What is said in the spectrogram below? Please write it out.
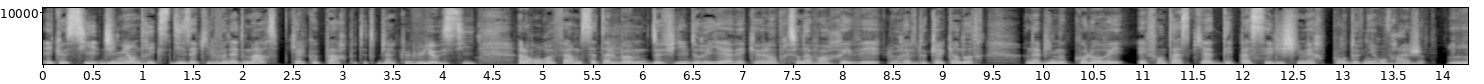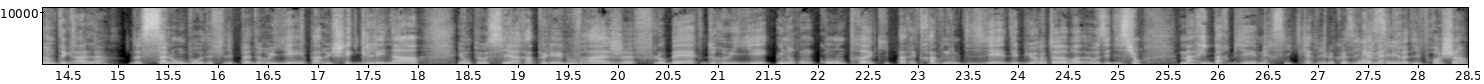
Et que si Jimi Hendrix disait qu'il venait de Mars, quelque part, peut-être bien que lui aussi. Alors on referme cet album de Philippe Durier avec euh, l'impression d'avoir rêvé le rêve de quelqu'un d'autre, un abîme coloré et fantasque qui a dépassé les chimères pour devenir ouvrage. L'intégrale de Salombo de Philippe Druyer est paru chez Glénat. Et on peut aussi rappeler l'ouvrage Flaubert Druyer Une rencontre qui paraîtra, vous nous le disiez, début mmh. octobre aux éditions Marie Barbier. Merci Claire Le à mercredi prochain.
